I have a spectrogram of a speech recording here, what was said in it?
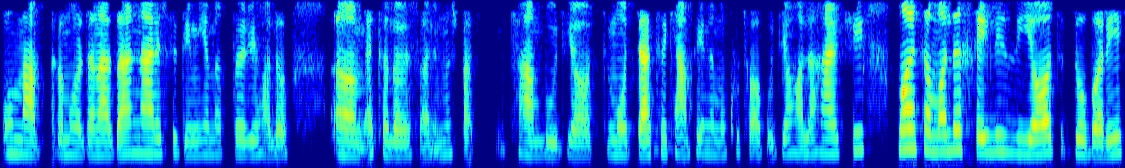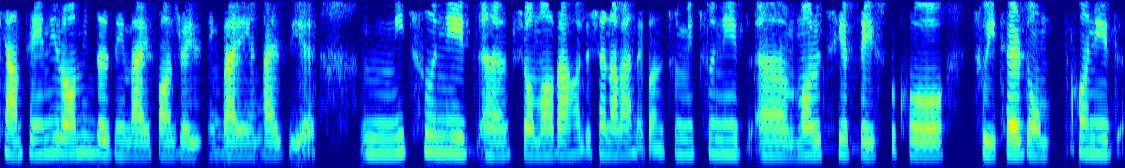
اون مبلغ مورد نظر نرسیدیم. یه مقداری حالا اطلاع رسانیمون شاید کم بود یا مدت کمپینمون کوتاه بود یا حالا هرچی ما احتمال خیلی زیاد دوباره یه کمپینی راه میندازیم برای fundraising برای این قضیه. می‌تونید شما و حالا شنوندگانتون می‌تونید ما رو توی فیسبوک و توییتر دنبال کنید.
